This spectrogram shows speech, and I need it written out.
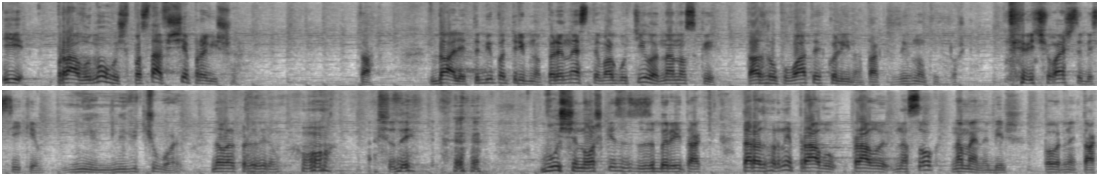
І праву ногу постав ще правіше. Так. Далі тобі потрібно перенести вагу тіла на носки та згрупувати коліна. Так, зігнути трошки. Ти відчуваєш себе стійким? Ні, не відчуваю. Давай перевіримо. О, а сюди. Вущі ножки забери так. Та розгорни праву, правий носок на мене більше. Поверни так.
